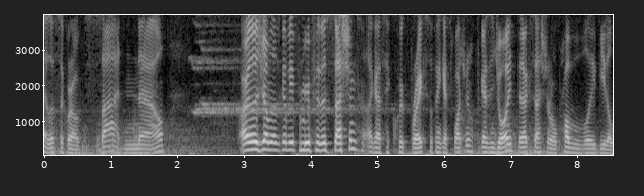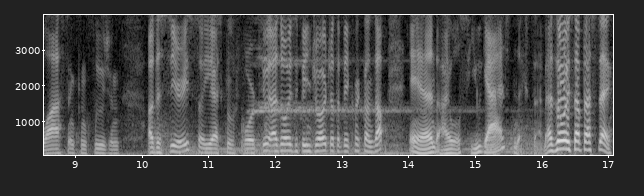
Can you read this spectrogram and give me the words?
Alright, looks like we're outside now. Alright, ladies and gentlemen, that's going to be it from me for this session. I got to take a quick break, so thank you guys for watching. Hope you guys enjoyed. The next session will probably be the last and conclusion of the series, so you guys can look forward to it. As always, if you enjoyed, drop the a quick thumbs up, and I will see you guys next time. As always, have a best day.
